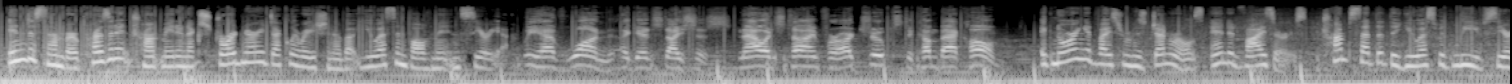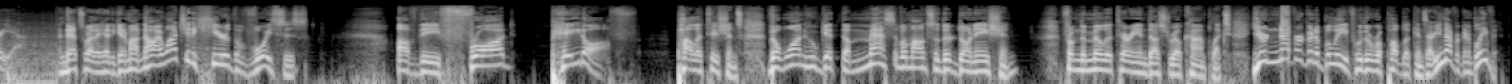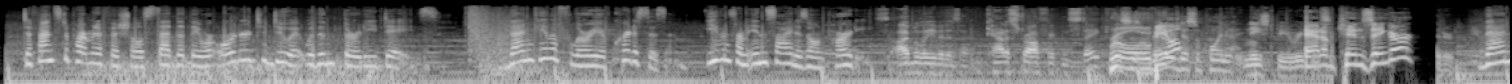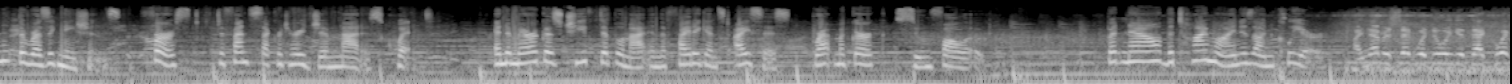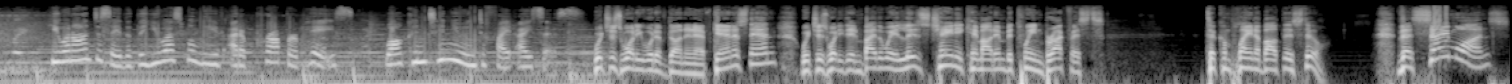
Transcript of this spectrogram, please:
In December, President Trump made an extraordinary declaration about U.S. involvement in Syria. We have won against ISIS. Now it's time for our troops to come back home. Ignoring advice from his generals and advisors, Trump said that the U.S. would leave Syria. And that's why they had to get him out. Now, I want you to hear the voices of the fraud paid off politicians, the one who get the massive amounts of their donation from the military industrial complex. You're never going to believe who the Republicans are. You're never going to believe it. Defense Department officials said that they were ordered to do it within 30 days. Then came a flurry of criticism, even from inside his own party. I believe it is a catastrophic mistake. Rubio? very disappointing. It needs to be reconsidered. Adam Kinzinger? Then the resignations. First, Defense Secretary Jim Mattis quit. And America's chief diplomat in the fight against ISIS, Brett McGurk, soon followed. But now the timeline is unclear. I never said we're doing it that quickly. He went on to say that the U.S. will leave at a proper pace while continuing to fight ISIS. Which is what he would have done in Afghanistan, which is what he did. And by the way, Liz Cheney came out in between breakfasts to complain about this too. The same ones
